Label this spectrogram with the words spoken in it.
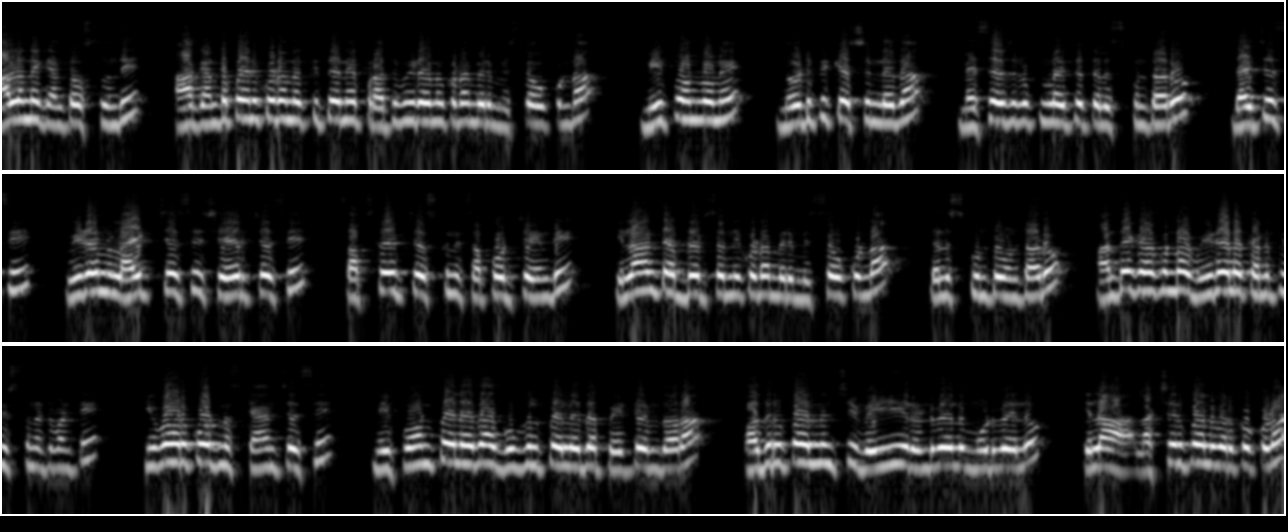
ఆల్ అనే గంట వస్తుంది. ఆ గంట పైన కూడా నొక్కితేనే ప్రతి వీడియోను కూడా మీరు మిస్ అవ్వకుండా మీ ఫోన్లోనే నోటిఫికేషన్ లేదా మెసేజ్ రూపంలో అయితే తెలుసుకుంటారు. దయచేసి వీడియోను లైక్ చేసి షేర్ చేసి సబ్స్క్రైబ్ చేసుకుని సపోర్ట్ చేయండి. ఇలాంటి అప్డేట్స్ అన్ని కూడా మీరు మిస్ అవ్వకుండా తెలుసుకుంటూ ఉంటారు. అంతేకాకుండా వీడియోలో కనిపిస్తున్నటువంటి క్యూఆర్ కోడ్ను స్కాన్ చేసి మీ ఫోన్పే లేదా గూగుల్ పే లేదా పేటిఎం ద్వారా పది రూపాయల నుంచి వెయ్యి రెండు వేలు మూడు వేలు ఇలా లక్ష రూపాయల వరకు కూడా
